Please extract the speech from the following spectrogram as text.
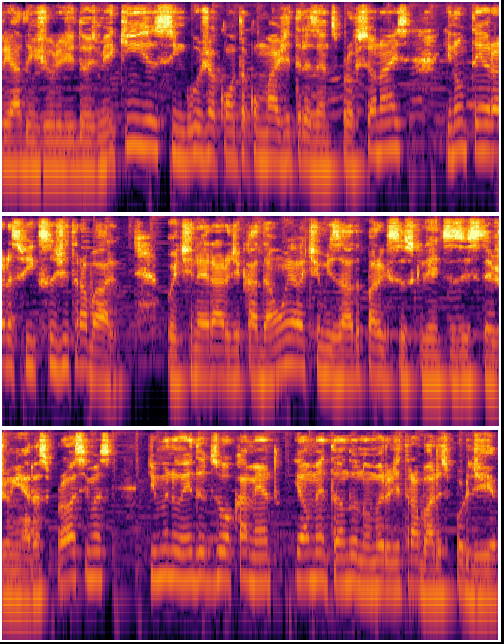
Criado em julho de 2015, Singu já conta com mais de 300 profissionais que não têm horários fixos de trabalho. O itinerário de cada um é otimizado para que seus clientes estejam em áreas próximas, diminuindo o deslocamento e aumentando o número de trabalhos por dia.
